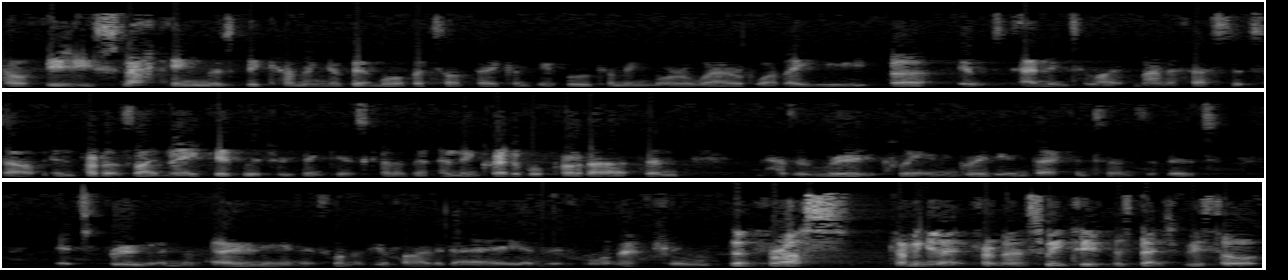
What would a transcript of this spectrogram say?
Healthy snacking was becoming a bit more of a topic and people were becoming more aware of what they eat, but it was tending to like manifest itself in products like Naked, which we think is kind of an incredible product and has a really clean ingredient deck in terms of its it's fruit and not only, and it's one of your five a day, and it's more natural. But for us, coming at it from a sweet tooth perspective, we thought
